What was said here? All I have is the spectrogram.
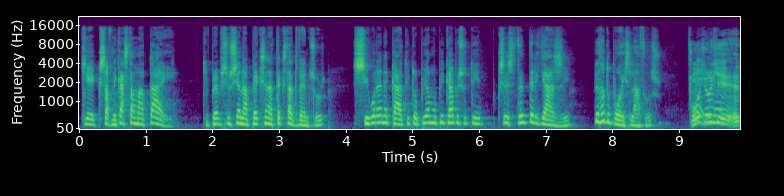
και ξαφνικά σταματάει και πρέπει στην ουσία να παίξει ένα text adventure, σίγουρα είναι κάτι το οποίο αν μου πει κάποιος ότι ξέρεις, δεν ταιριάζει, δεν θα του πω έχεις λάθος. Όχι, όχι. Ε,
